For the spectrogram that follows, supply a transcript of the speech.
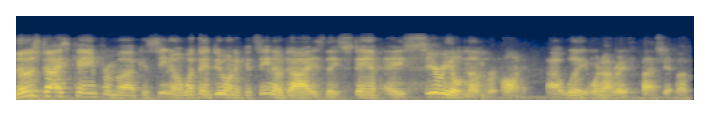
Those dice came from a casino. What they do on a casino die is they stamp a serial number on it. Uh, William, we're not ready for class yet, bub.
